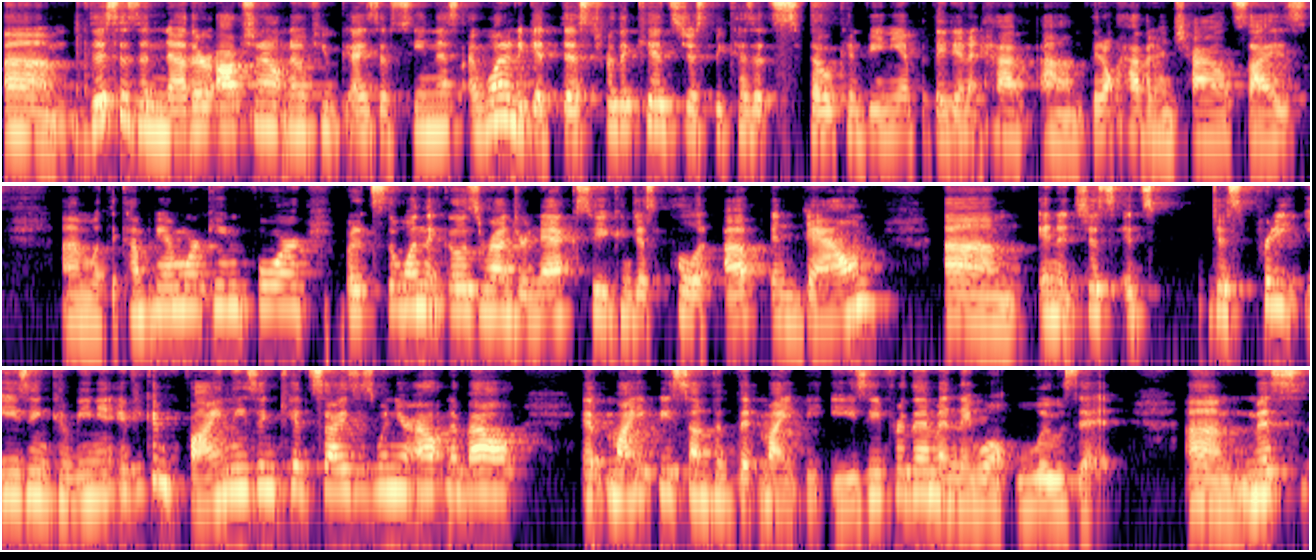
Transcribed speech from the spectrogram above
Um, this is another option. I don't know if you guys have seen this. I wanted to get this for the kids just because it's so convenient, but they didn't have, um, they don't have it in child size um, with the company I'm working for, but it's the one that goes around your neck so you can just pull it up and down. Um, and it's just, it's just pretty easy and convenient. If you can find these in kid sizes when you're out and about, it might be something that might be easy for them and they won't lose it. Um, Miss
